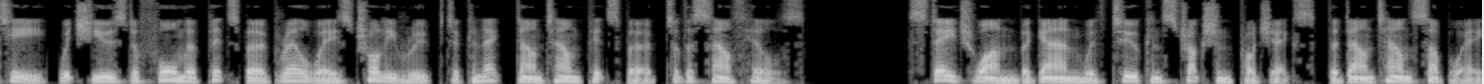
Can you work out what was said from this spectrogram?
T, which used a former Pittsburgh Railways trolley route to connect downtown Pittsburgh to the South Hills. Stage 1 began with two construction projects, the downtown subway,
